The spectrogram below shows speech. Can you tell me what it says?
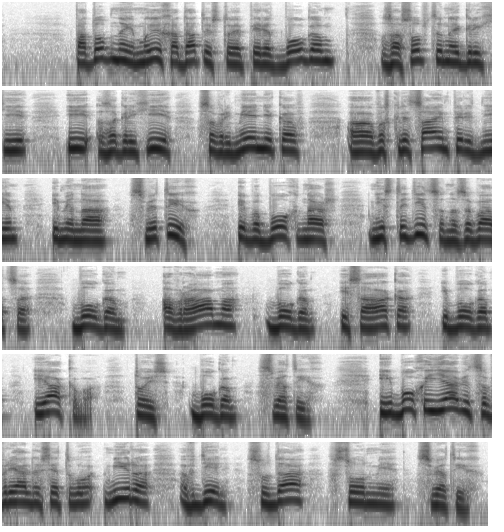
подобные мы, ходатайствуя перед Богом за собственные грехи и за грехи современников восклицаем перед Ним имена святых, ибо Бог наш не стыдится называться Богом Авраама, Богом Исаака и Богом Иакова, то есть Богом святых. И Бог и явится в реальность этого мира в день суда в сонме святых.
